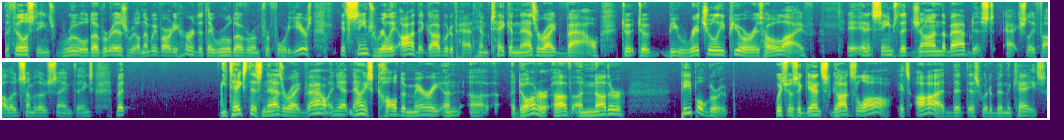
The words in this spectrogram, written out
the Philistines ruled over Israel. Now, we've already heard that they ruled over him for 40 years. It seems really odd that God would have had him take a Nazarite vow to, to be ritually pure his whole life. And it seems that John the Baptist actually followed some of those same things. But he takes this Nazarite vow, and yet now he's called to marry an, uh, a daughter of another people group which was against God's law. It's odd that this would have been the case,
